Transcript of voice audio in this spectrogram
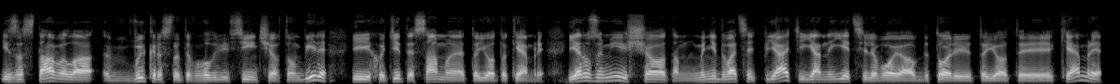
і заставила викреслити в голові всі інші автомобілі і хотіти саме Toyota Camry. Я розумію, що там мені 25 і я не є цільовою аудиторією Toyota Camry,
